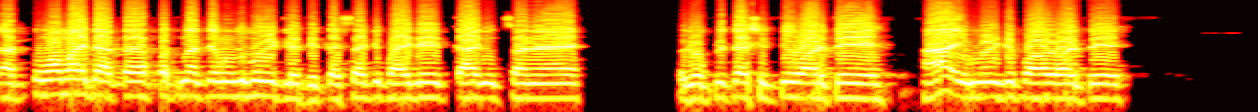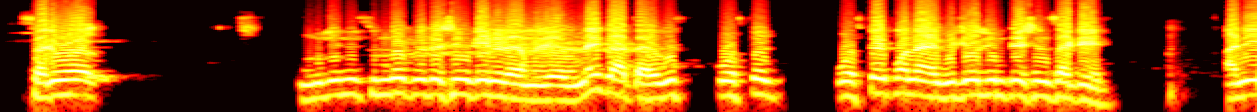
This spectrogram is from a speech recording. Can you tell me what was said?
तुम्हाला माहिती आहे आता पत्नाचे मुली बघितले ते कशासाठी फायदे आहेत, काय नुकसान आहे? रोगप्रतिकार शक्ती वाढते हा इम्युनिटी पॉवर वाढते. सर्व मुलींनी सुंदर प्रदर्शन केलेलं आहे म्हणजे नाही का आता पोस्टर पोस्टर पण आहे व्हिज्युअल इम्प्रेशनसाठी. आणि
